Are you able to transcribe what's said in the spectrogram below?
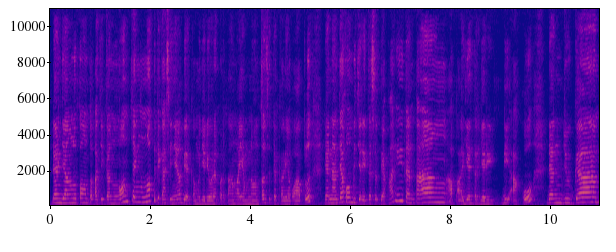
Dan jangan lupa untuk aktifkan lonceng notifikasinya biar kamu jadi orang pertama yang menonton setiap kali aku upload. Dan nanti aku bercerita setiap hari tentang apa aja yang terjadi di aku dan juga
